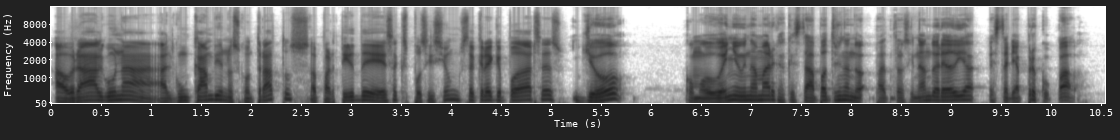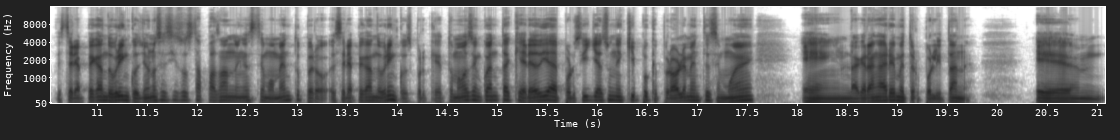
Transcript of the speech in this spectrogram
¿Habrá alguna, algún cambio en los contratos a partir de esa exposición? ¿Usted cree que pueda darse eso? Yo, como dueño de una marca que estaba patrocinando, patrocinando Heredia, estaría preocupado estaría pegando brincos. Yo no sé si eso está pasando en este momento, pero estaría pegando brincos, porque tomemos en cuenta que Heredia de por sí ya es un equipo que probablemente se mueve en la gran área metropolitana. Em,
